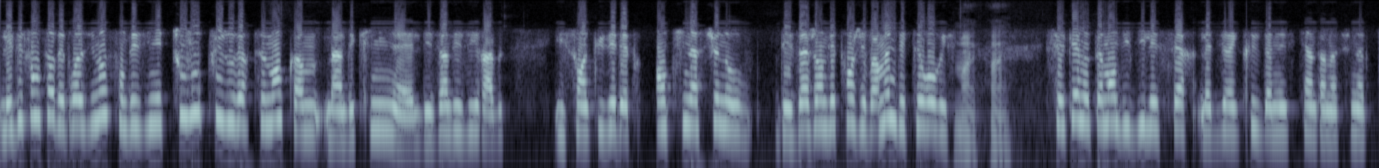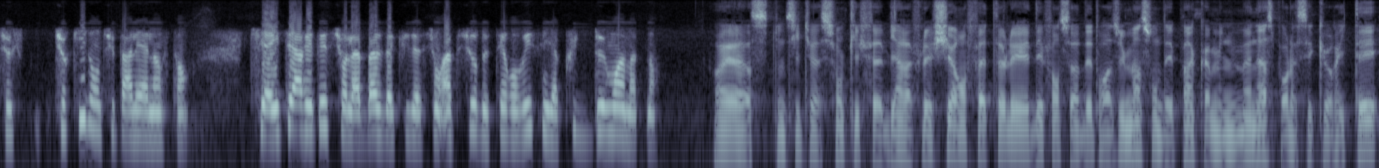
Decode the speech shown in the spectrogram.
Les défenseurs des droits humains sont désignés toujours plus ouvertement comme ben, des criminels, des indésirables. Ils sont accusés d'être antinationaux, des agents de l'étranger, voire même des terroristes. Ouais, ouais. C'est le cas notamment d'Idi Lesser, la directrice d'Amnesty International Tur- Turquie dont tu parlais à l'instant, qui a été arrêtée sur la base d'accusations absurdes de terrorisme il y a plus de deux mois maintenant. Ouais, c'est une situation qui fait bien réfléchir. En fait, les défenseurs des droits humains sont dépeints comme une menace pour la sécurité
